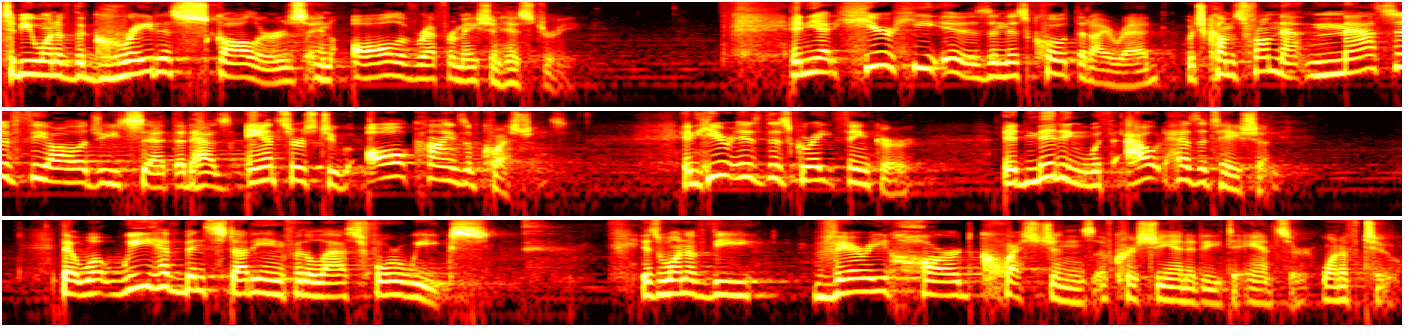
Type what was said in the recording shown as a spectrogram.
to be one of the greatest scholars in all of Reformation history. And yet, here he is in this quote that I read, which comes from that massive theology set that has answers to all kinds of questions. And here is this great thinker admitting without hesitation that what we have been studying for the last four weeks is one of the very hard questions of Christianity to answer, one of two.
